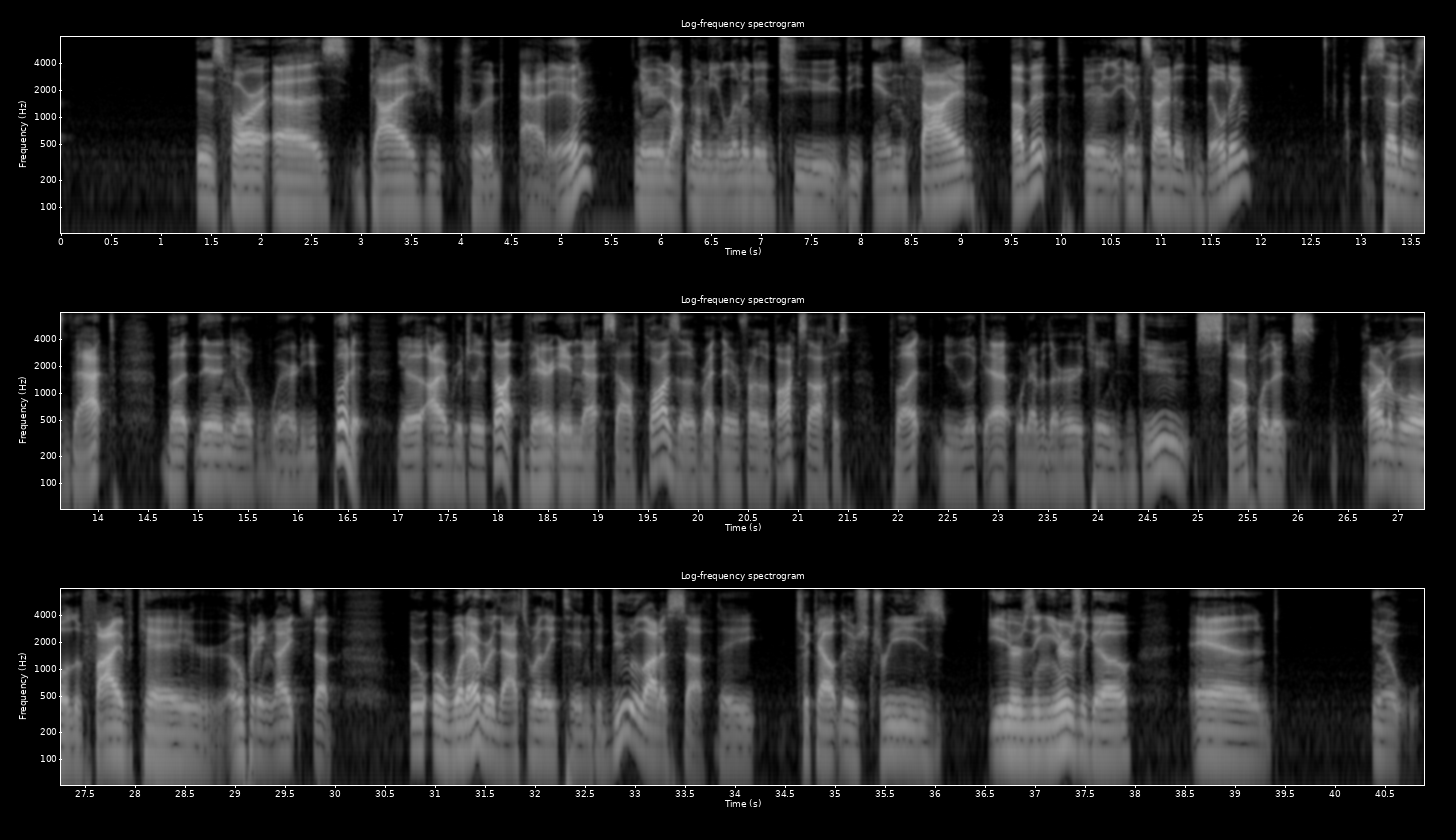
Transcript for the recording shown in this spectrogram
as far as guys you could add in, you know, you're not going to be limited to the inside of it or the inside of the building. So there's that. But then, you know, where do you put it? You know, I originally thought they're in that South Plaza right there in front of the box office. But you look at whenever the Hurricanes do stuff, whether it's Carnival, the 5K, or opening night stuff, or, or whatever, that's where they tend to do a lot of stuff. They took out those trees years and years ago and you know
